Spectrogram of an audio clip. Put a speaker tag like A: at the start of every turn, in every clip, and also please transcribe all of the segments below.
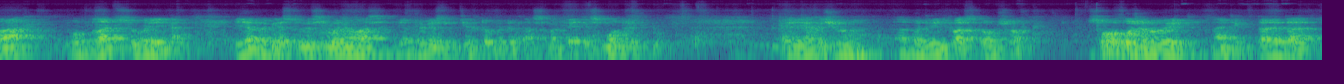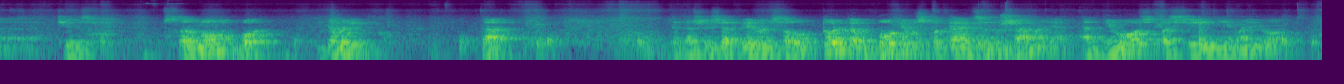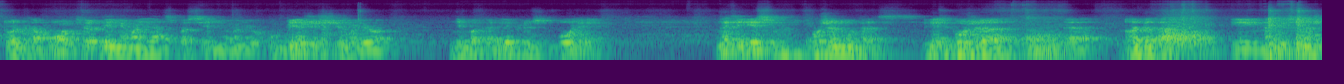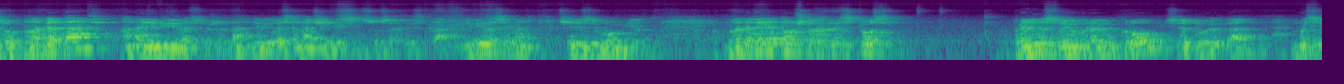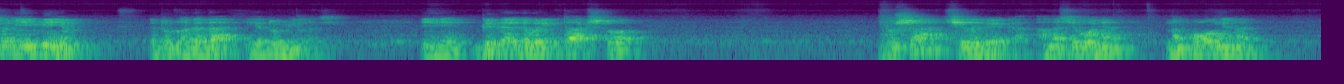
A: благ, Его благ все время. И я приветствую сегодня вас, я приветствую тех, кто будет нас смотреть и смотрит. И я хочу ободрить вас в том, что Слово Божье говорит, знаете, когда это э, через псалмом Бог говорит так, это 61 псалом. «Только в Боге успокаивается душа моя, от Него спасение мое. Только Он, твердыня моя, спасение мое, убежище мое, не поколеблюсь более». Знаете, есть Божья мудрость, есть Божья э, благодать. И написано, что благодать, она явилась уже, да? Явилась она через Иисуса Христа, явилась она через Его милость. Благодаря тому, что Христос пролил свою кровь, кровь святую, да, мы сегодня имеем эту благодать и эту милость. И Библия говорит так, что душа человека, она сегодня наполнена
